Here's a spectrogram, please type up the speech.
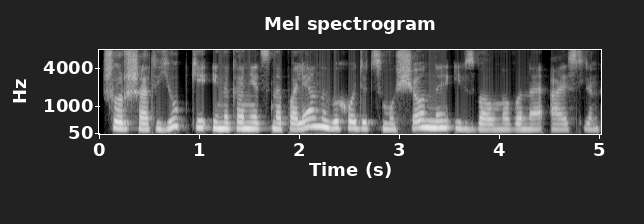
Шуршат юбки, и, наконец, на поляну выходит смущенная и взволнованная Айслин.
